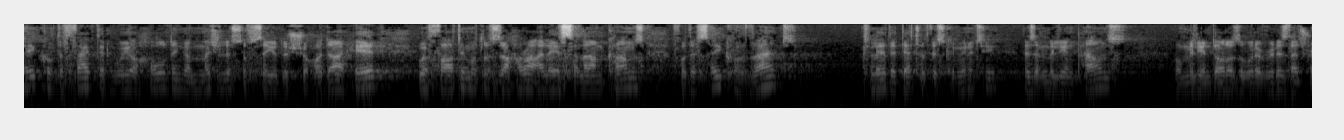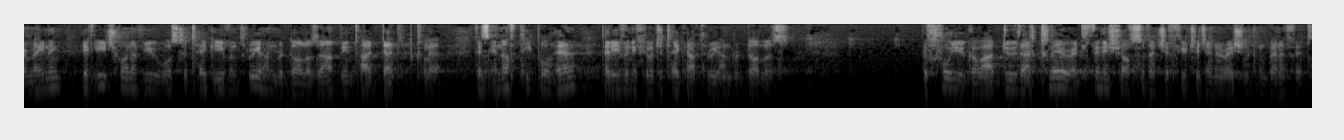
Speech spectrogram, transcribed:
sake of the fact that we are holding a majlis of Sayyid al-Shuhada here, where Fatima al-Zahra salam comes, for the sake of that, clear the debt of this community. There's a million pounds or million dollars or whatever it is that's remaining. If each one of you was to take even $300 out, the entire debt would clear. There's enough people here that even if you were to take out $300, before you go out, do that, clear it, finish off so that your future generation can benefit.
